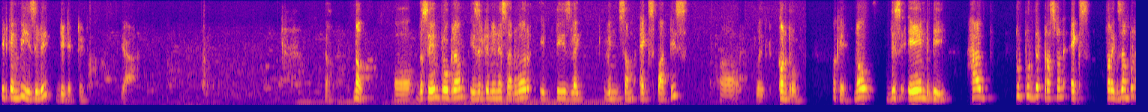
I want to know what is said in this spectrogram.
it can be easily detected. Yeah. Yeah. Now, uh, the same program is written in a server. It is like when some X parties uh, like control. Okay. Now this A and B have to put the trust on X. For example,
